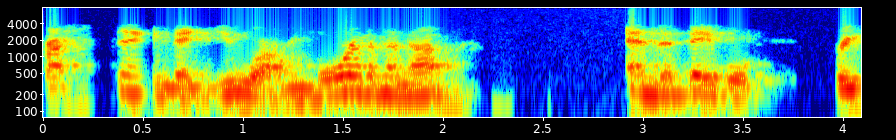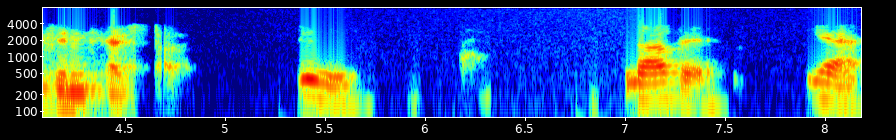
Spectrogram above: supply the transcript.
trusting that you are more than enough and that they will freaking catch up. Mm. Love it. Yes.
